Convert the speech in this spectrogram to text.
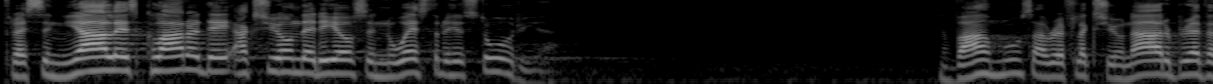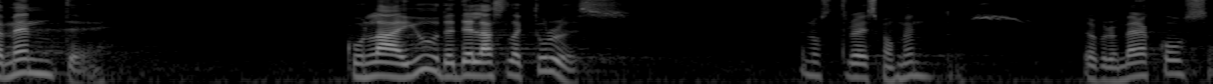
tres señales claras de acción de Dios en nuestra historia. Vamos a reflexionar brevemente con la ayuda de las lecturas en los tres momentos. La primera cosa,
